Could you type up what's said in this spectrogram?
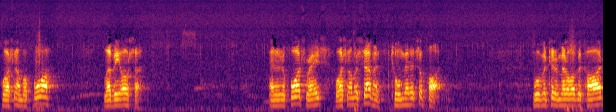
horse number four, Leviosa. And in the fourth race, horse number seven, two minutes apart. Moving to the middle of the card,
